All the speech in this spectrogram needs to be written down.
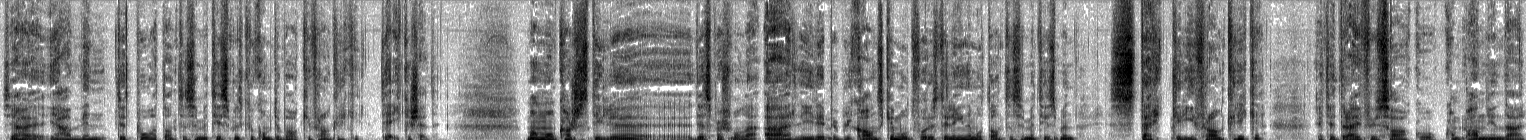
Så jeg har, jeg har, ventet på at antisemittismen skulle komme tilbake i Frankrike. Det har ikke skjedd. Man må kanskje stille det spørsmålet er de republikanske motforestillingene mot antisemittismen sterkere i Frankrike etter Dreyfus-sak og kampanjen der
